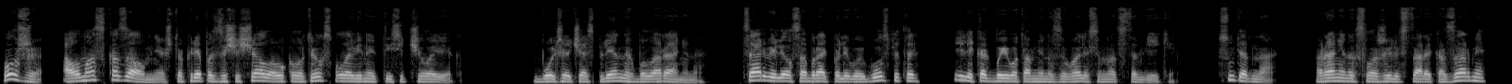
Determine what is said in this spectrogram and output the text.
Позже Алмаз сказал мне, что крепость защищала около трех с половиной тысяч человек. Большая часть пленных была ранена. Царь велел собрать полевой госпиталь, или как бы его там ни называли в XVII веке. Суть одна. Раненых сложили в старой казарме,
